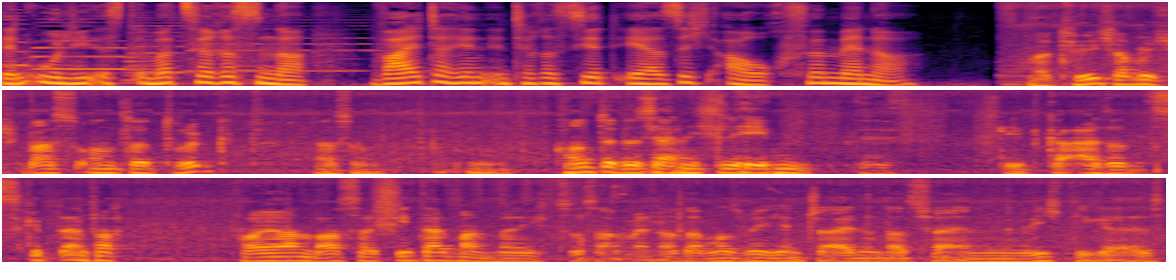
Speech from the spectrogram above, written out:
Denn Uli ist immer zerrissener. Weiterhin interessiert er sich auch für Männer. Natürlich habe ich was unterdrückt. Also konnte das ja nicht leben. Geht gar, also es gibt einfach Feuer und Wasser, geht halt manchmal nicht zusammen. ne? Da muss man sich entscheiden, was für einen wichtiger ist.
